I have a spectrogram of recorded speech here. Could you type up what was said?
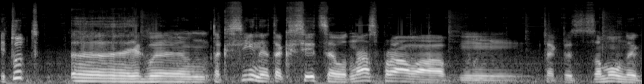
І тут, е, якби таксі, не таксі, це одна справа. Так би замовник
